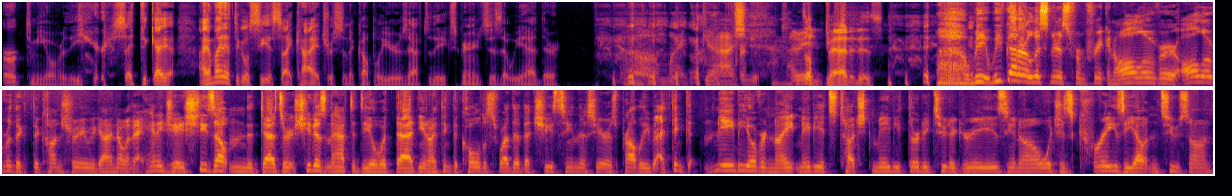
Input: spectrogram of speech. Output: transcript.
irked me over the years. I think I, I might have to go see a psychiatrist in a couple years after the experiences that we had there. Oh my gosh! I That's how bad it is. Uh, we we've got our listeners from freaking all over all over the, the country. We got I know that Hanny J. She's out in the desert. She doesn't have to deal with that. You know, I think the coldest weather that she's seen this year is probably I think maybe overnight. Maybe it's touched maybe 32 degrees. You know, which is crazy out in Tucson.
